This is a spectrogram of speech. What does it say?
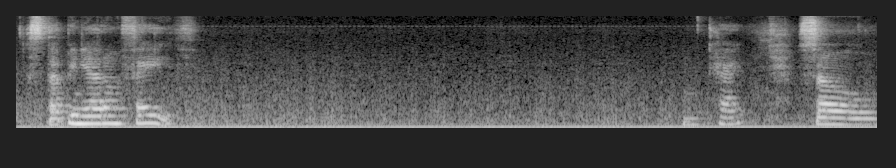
Stepping out on faith. Okay, so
